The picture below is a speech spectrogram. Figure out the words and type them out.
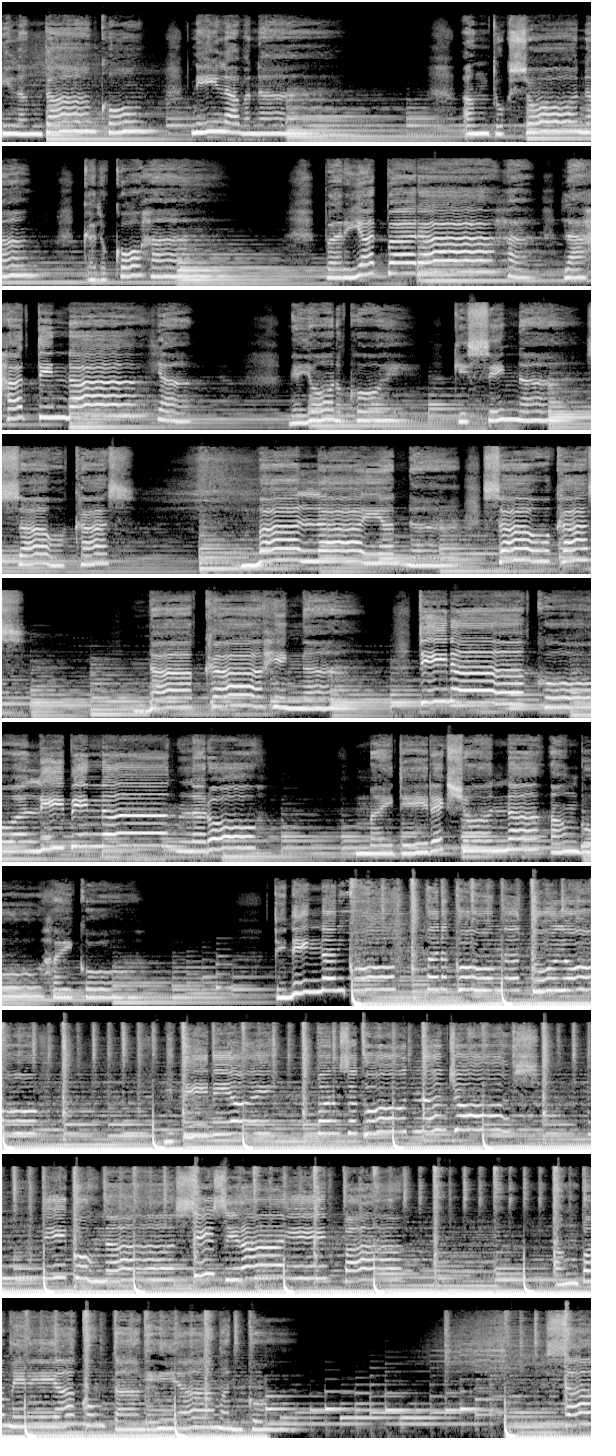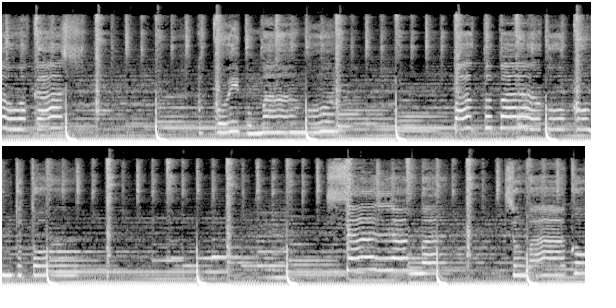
Ilang daang kong nilabanan. Ang tukso ng kalukohan Pariat para lahat tinaya. Ngayon ako'y gising na sa wakas. May direksyon na ang buhay ko. Tiningnan ko, anak ko ang natulog Ngiti niya'y parang sagot ng Diyos. Di ko na sisirain pa. Ang pamilya kong tanging yaman ko Ako'y bumangon Pagpapago kong totoo. Salamat sa wako.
